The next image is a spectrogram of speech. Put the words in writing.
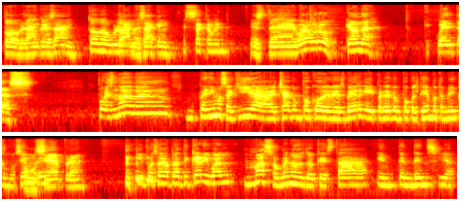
todo blanco, ya saben. Todo Todo blanco. me saquen. Exactamente. Este, bueno, Bru, ¿qué onda? ¿Qué cuentas? Pues nada, venimos aquí a echar un poco de desvergue y perder un poco el tiempo también, como siempre. Como siempre. Y pues para platicar igual más o menos lo que está en tendencia.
